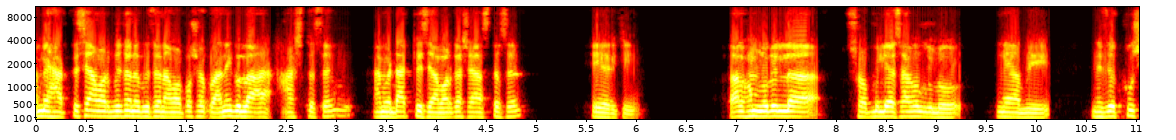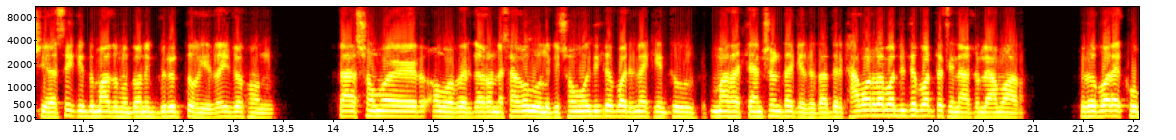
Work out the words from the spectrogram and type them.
আমি হাঁটতেছি, আমার পিছনে পিছনে আমার পশু প্রাণীগুলো আসতেছে। আমি ডাকতেছি, আমার কাছে আসতেছে। এই আর কি। আলহামদুলিল্লাহ, সব মিলিয়ে ছাগলগুলো নিয়ে আমি নিজে খুশি আছি, কিন্তু মাঝে মধ্যে অনেক বিরক্ত হয়ে যাই যখন তার সময়ের অভাবের কারণে ছাগলগুলোকে সময় দিতে পারি না, কিন্তু মাথায় টেনশন থাকে যে তাদের খাবার দাবার দিতে পারতেছি না। আসলে আমার ব্যাপারে খুব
